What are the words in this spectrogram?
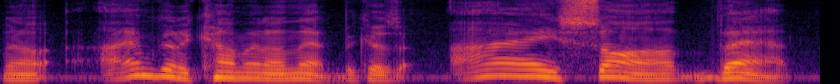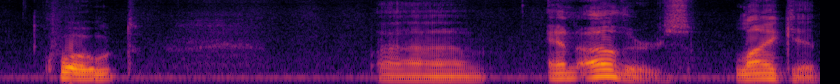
Now, I'm going to comment on that because I saw that quote uh, and others like it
